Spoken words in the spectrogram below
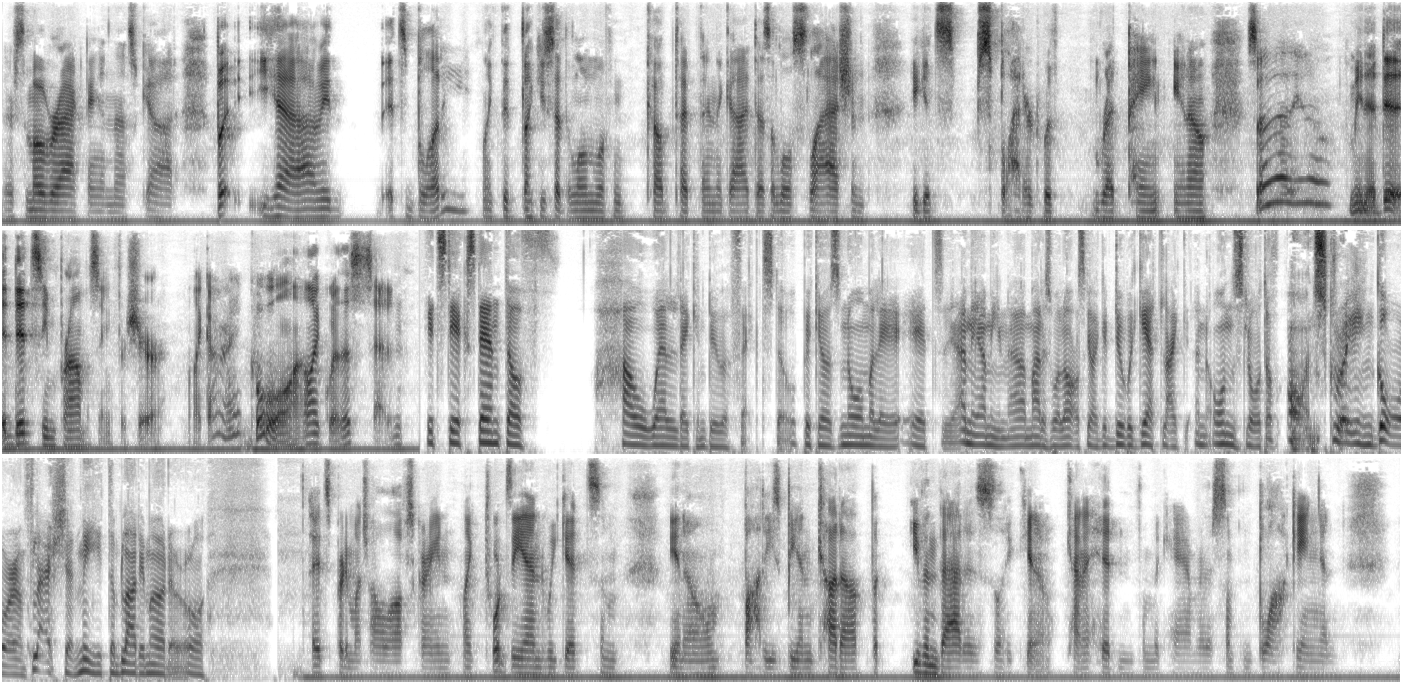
there's some overacting in this, God. But yeah, I mean, it's bloody. Like the like you said, the lone wolf and cub type thing. The guy does a little slash and he gets splattered with red paint. You know, so uh, you know, I mean, it did it did seem promising for sure. Like, all right, cool. I like where this is headed. it's the extent of how well they can do effects though because normally it's i mean i mean i might as well ask like do we get like an onslaught of on-screen gore and flesh and meat and bloody murder or it's pretty much all off screen. Like towards the end, we get some, you know, bodies being cut up, but even that is like you know kind of hidden from the camera. There's something blocking, and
